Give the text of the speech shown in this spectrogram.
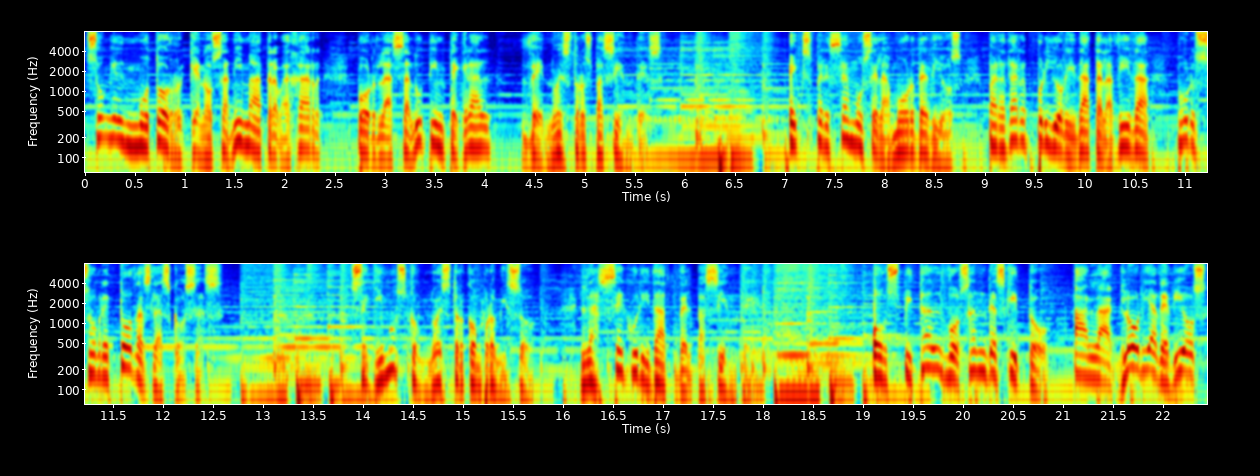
son el motor que nos anima a trabajar por la salud integral de nuestros pacientes. Expresamos el amor de Dios para dar prioridad a la vida por sobre todas las cosas. Seguimos con nuestro compromiso, la seguridad del paciente. Hospital Bozán de Esquito, a la gloria de Dios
